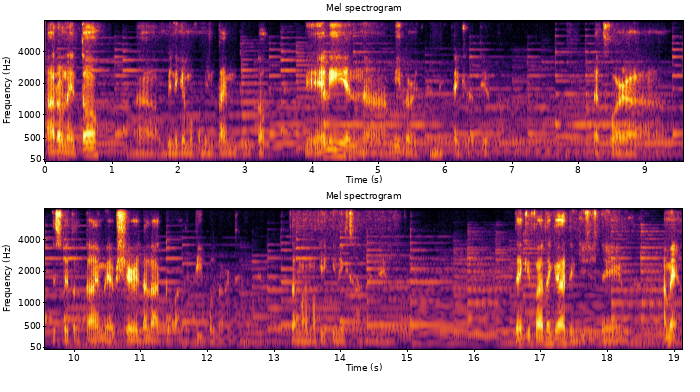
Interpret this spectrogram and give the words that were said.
araw na ito. Uh, binigyan mo kami time to talk ni Ellie and uh, me, Lord. And thank you that you have, uh, that for uh, this little time we have shared a lot to other people, Lord. Sa mga makikinig sa amin ngayon. Thank you, Father God, in Jesus' name. Amen.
